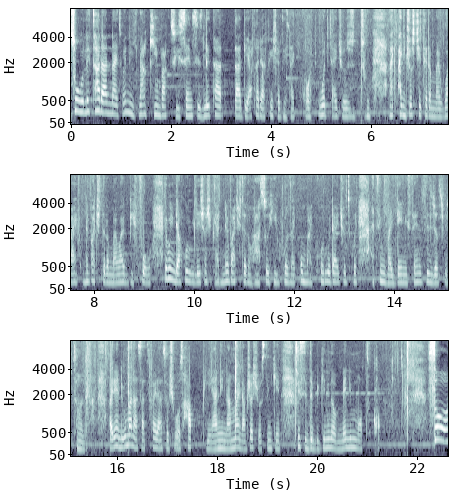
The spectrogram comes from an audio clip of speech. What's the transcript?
So later that night, when he now came back to his senses, later that day after they had finished everything, he's like, God, what did I just do? Like, I just cheated on my wife. I never cheated on my wife before. Even in their whole relationship, he had never cheated on her. So he was like, oh my God, what did I just do? I think by then his senses just returned. By then, the woman had satisfied herself. She was happy. And in her mind, I'm sure she was thinking, this is the beginning of many more to come. So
